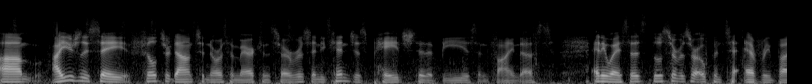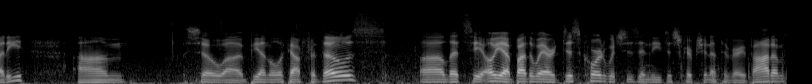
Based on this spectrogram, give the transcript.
Um, I usually say filter down to North American servers, and you can just page to the Bs and find us. Anyways, those, those servers are open to everybody. Um, so uh, be on the lookout for those. Uh, let's see. Oh yeah, by the way, our Discord, which is in the description at the very bottom,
